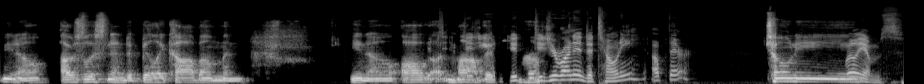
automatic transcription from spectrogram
you know, I was listening to Billy Cobham and, you know, all the. Did, did, you, did, did you run into Tony up there? Tony Williams.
